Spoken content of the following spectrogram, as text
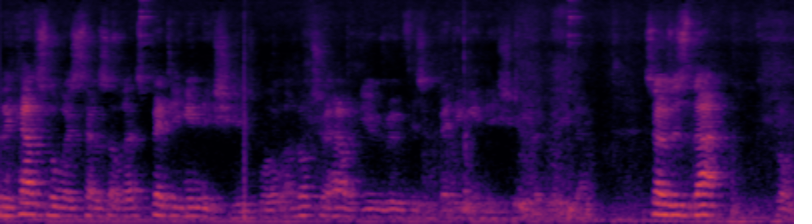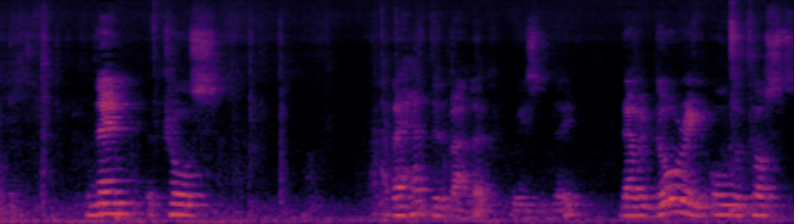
But the council always tells us, oh, that's bedding in issues. Well, I'm not sure how a new roof is a bedding in issue, but really don't. So there's that problem. And then, of course, they had the ballot recently. Now, ignoring all the costs,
